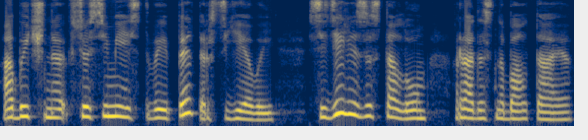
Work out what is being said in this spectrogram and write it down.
Обычно все семейство и Петер с Евой сидели за столом, радостно болтая,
